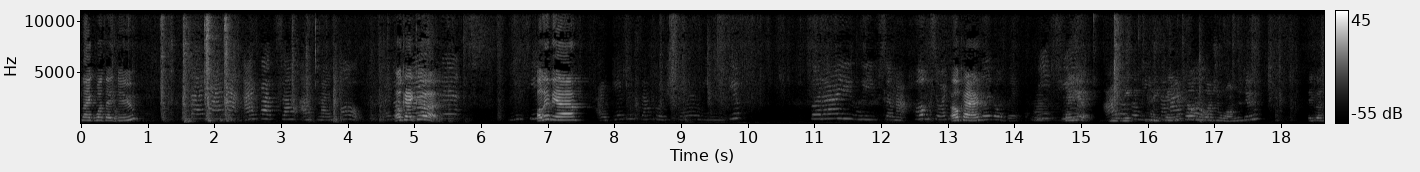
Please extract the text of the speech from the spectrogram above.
like what they do. Okay, good. Olivia. I give you some for sharing gift, but I leave some at home so I can Okay. eat a little bit. Me too. Can you I can, also can, leave can some you at tell me home. what you want to do? Because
